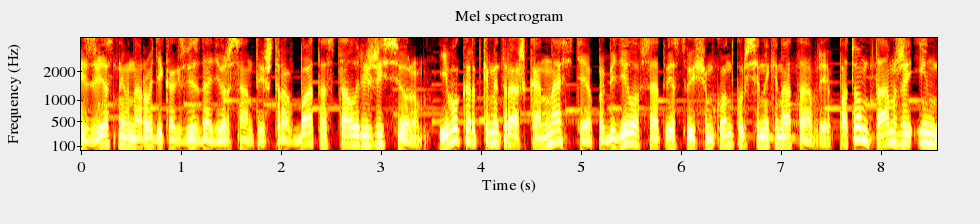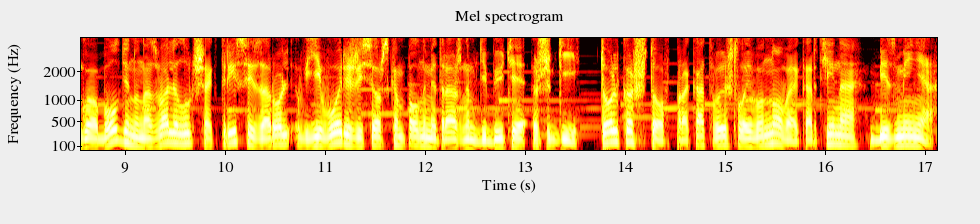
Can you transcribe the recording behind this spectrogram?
известный в народе как звезда диверсанта и штрафбата, стал режиссером. Его короткометражка «Настя» победила в соответствующем конкурсе на кинотавре. Потом там же Ингу Аболдину назвали лучшей актрисой за роль в его режиссерском полнометражном дебюте «Жги». Только что в прокат вышла его новая картина «Без меня».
